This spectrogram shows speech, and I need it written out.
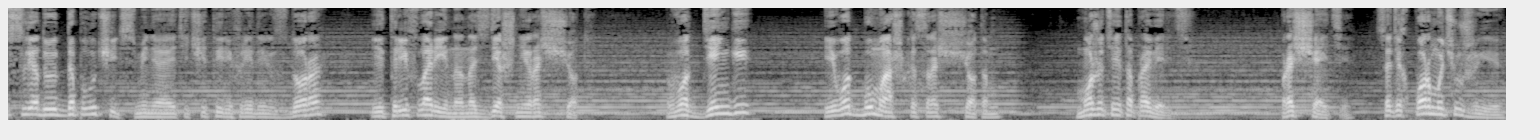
следует дополучить с меня эти четыре Фридрихсдора и три флорина на здешний расчет. Вот деньги и вот бумажка с расчетом. Можете это проверить. Прощайте. С этих пор мы чужие.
